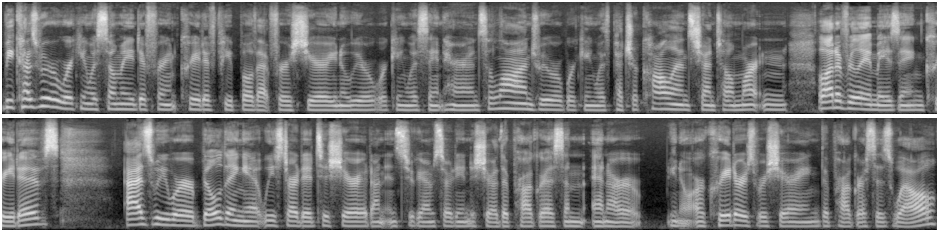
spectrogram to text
because we were working with so many different creative people that first year, you know, we were working with St. Heron Solange, we were working with Petra Collins, Shantell Martin, a lot of really amazing creatives. As we were building it, we started to share it on Instagram, starting to share the progress, and, and our you know our creators were sharing the progress as well.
